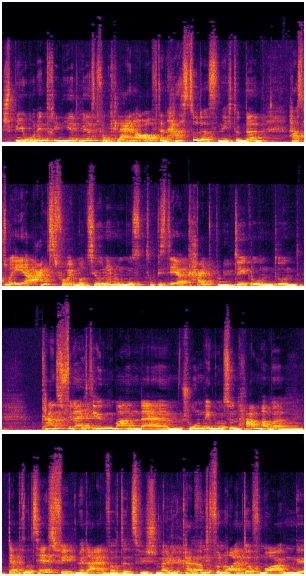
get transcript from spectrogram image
Spionin trainiert wirst von klein auf, dann hast du das nicht. Und dann hast du eher Angst vor Emotionen und musst, bist eher kaltblütig und, und kannst vielleicht irgendwann ähm, schon Emotionen haben, aber der Prozess fehlt mir da einfach dazwischen, weil du kannst Ja. nicht von heute auf morgen, ja,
